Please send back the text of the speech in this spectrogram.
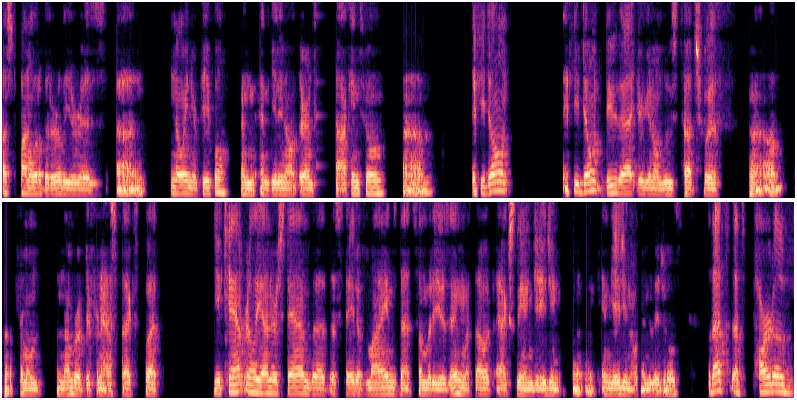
touched upon a little bit earlier is uh, knowing your people and, and getting out there and talking to them um, if you don't if you don't do that you're going to lose touch with uh, from a, a number of different aspects but you can't really understand the, the state of mind that somebody is in without actually engaging engaging those individuals. So that's that's part of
